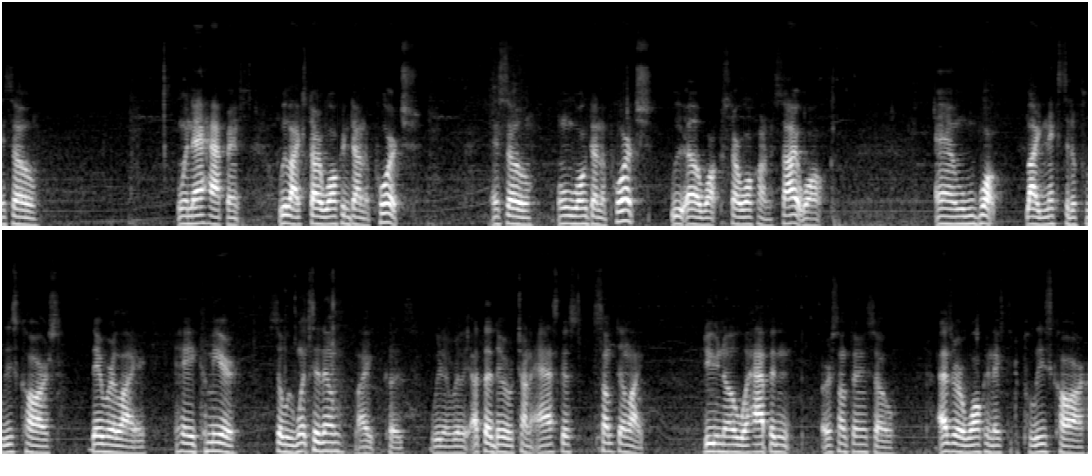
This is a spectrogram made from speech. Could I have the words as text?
And so when that happened, we like started walking down the porch. And so when we walked down the porch, we uh walk start walking on the sidewalk. And we walked like next to the police cars, they were like, "Hey, come here." So we went to them like cuz we didn't really I thought they were trying to ask us something like, "Do you know what happened?" or something. So as we were walking next to the police car,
